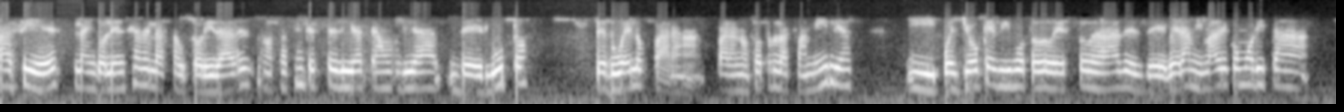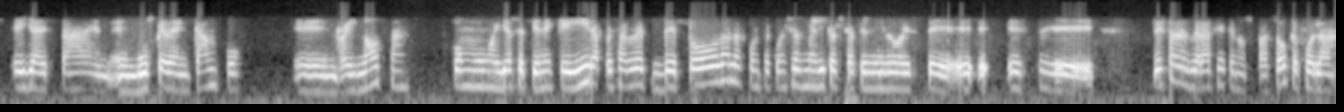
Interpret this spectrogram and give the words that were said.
Así es, la indolencia de las autoridades nos hacen que este día sea un día de luto, de duelo para, para nosotros las familias. Y pues yo que vivo todo esto, desde ver a mi madre como ahorita ella está en, en búsqueda en campo, en Reynosa, cómo ella se tiene que ir a pesar de, de todas las consecuencias médicas que ha tenido este, e, e, este, esta desgracia que nos pasó, que fue la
